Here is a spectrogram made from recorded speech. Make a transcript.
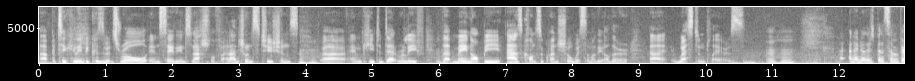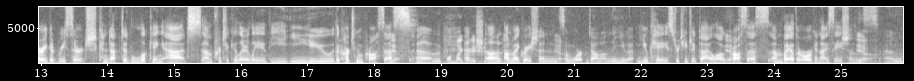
uh, mm-hmm. particularly because of its role in, say, the international financial institutions mm-hmm. uh, and key to debt relief, mm-hmm. that may not be as consequential with some of the other uh, Western players. And I know there's been some very good research conducted looking at um, particularly the EU, the Khartoum process. Yes. Um, on migration. Uh, on migration, yeah. some work done on the U- UK strategic dialogue yes. process um, by other organizations. Yeah. Um,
